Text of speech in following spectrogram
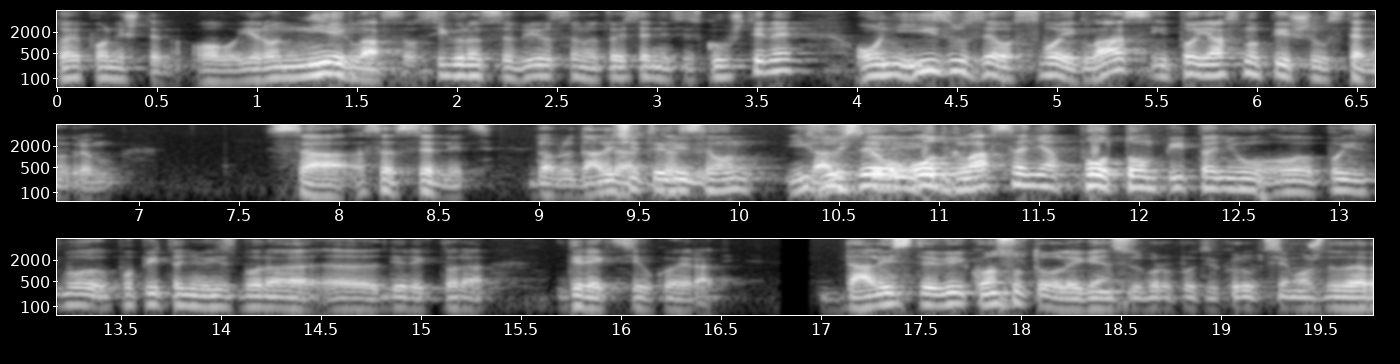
To je poništeno. Ovo, jer on nije glasao. Sigurno sam bio sam na toj sednici Skupštine. On je izuzeo svoj glas i to jasno piše u stenogramu sa, sa sednice. Dobro, da li ćete da, vi... da se on da izuzeo vi- od glasanja po tom pitanju, po, izbo, po pitanju izbora e, direktora direkcije u kojoj radi. Da li ste vi konsultovali Agenciju za borbu protiv korupcije, možda da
